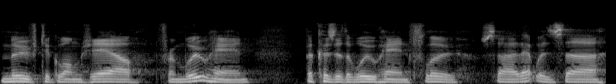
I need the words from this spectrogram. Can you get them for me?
moved to Guangzhou from Wuhan because of the Wuhan flu. So that was uh,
